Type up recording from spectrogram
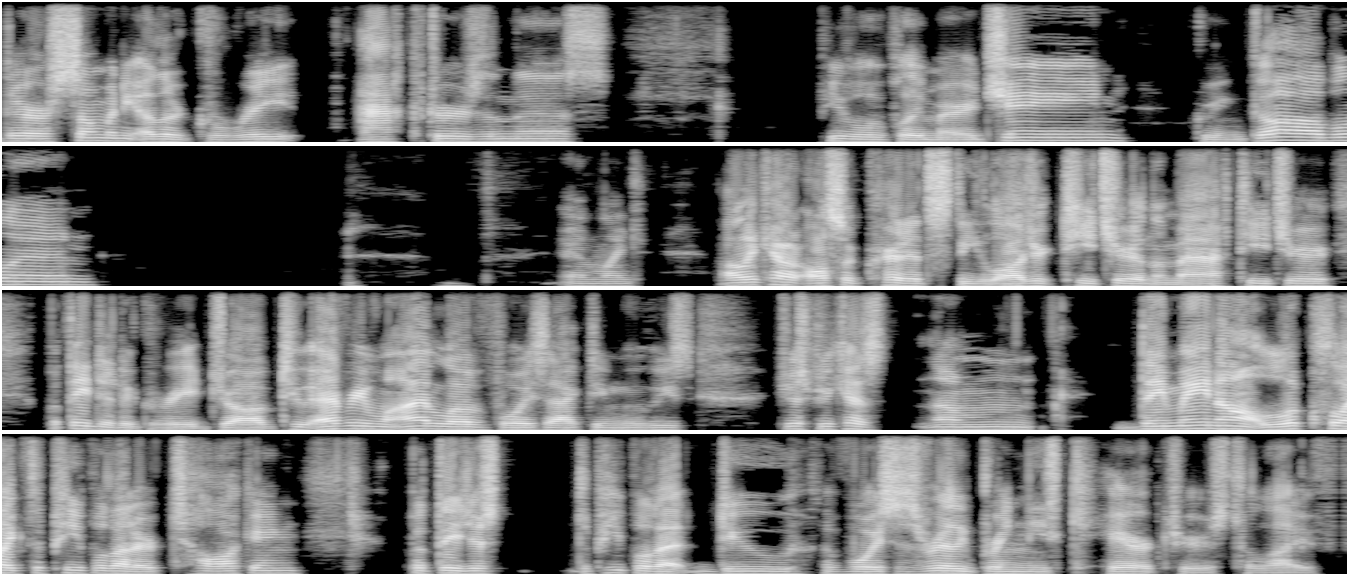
There are so many other great actors in this. People who play Mary Jane, Green Goblin, and like I like how it also credits the logic teacher and the math teacher, but they did a great job too. Everyone, I love voice acting movies just because um they may not look like the people that are talking, but they just the people that do the voices really bring these characters to life.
